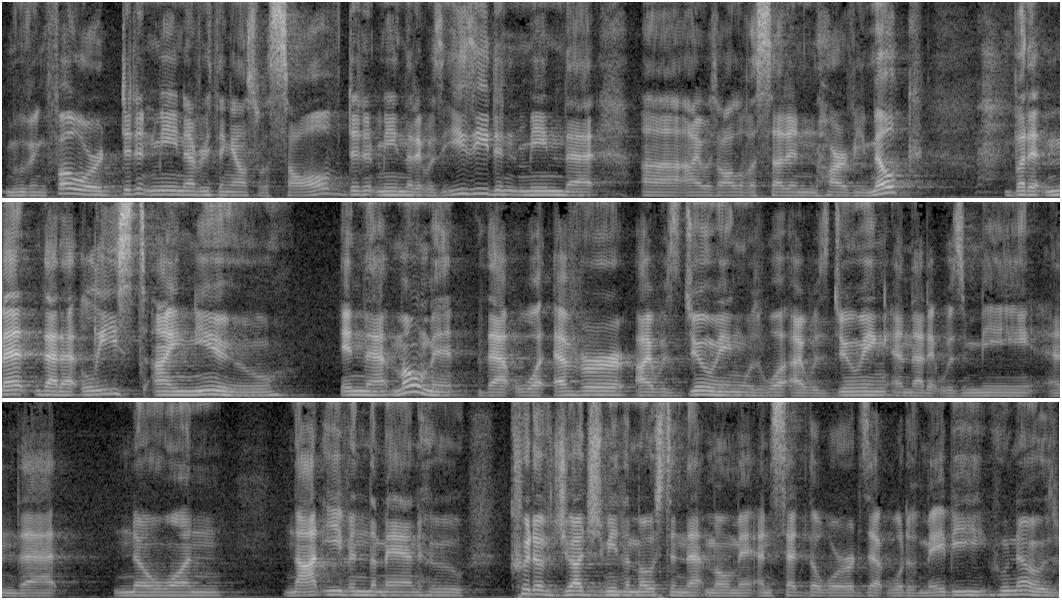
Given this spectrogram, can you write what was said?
moving forward didn't mean everything else was solved, didn't mean that it was easy, didn't mean that uh, I was all of a sudden Harvey Milk, but it meant that at least I knew in that moment that whatever I was doing was what I was doing and that it was me and that no one, not even the man who could have judged me the most in that moment and said the words that would have maybe, who knows,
